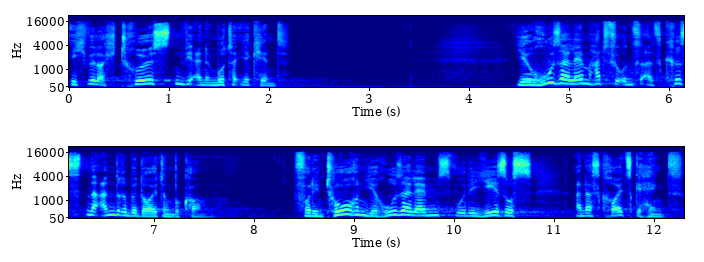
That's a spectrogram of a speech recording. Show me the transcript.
Ich will euch trösten wie eine Mutter ihr Kind. Jerusalem hat für uns als Christen eine andere Bedeutung bekommen. Vor den Toren Jerusalems wurde Jesus an das Kreuz gehängt,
